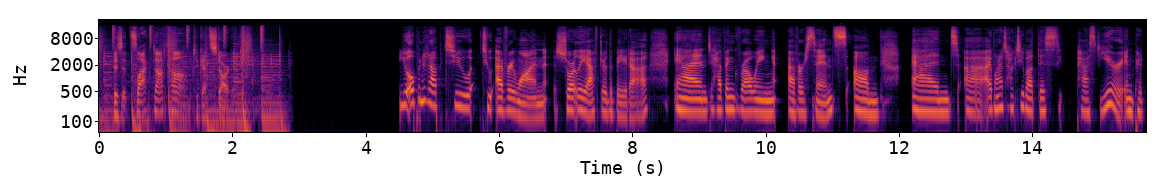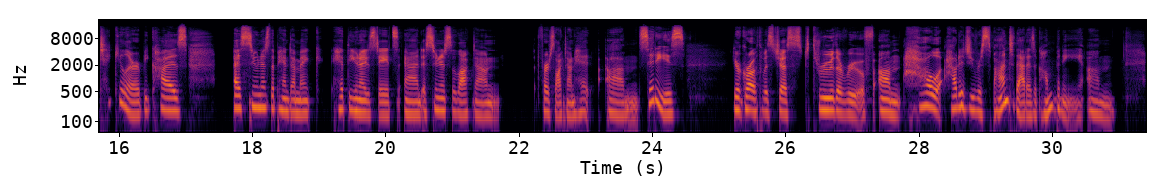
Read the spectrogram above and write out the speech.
Visit slack.com to get started. You opened it up to to everyone shortly after the beta, and have been growing ever since. Um, and uh, I want to talk to you about this past year in particular because as soon as the pandemic hit the United States, and as soon as the lockdown, first lockdown hit um, cities, your growth was just through the roof. Um, how how did you respond to that as a company? Um,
